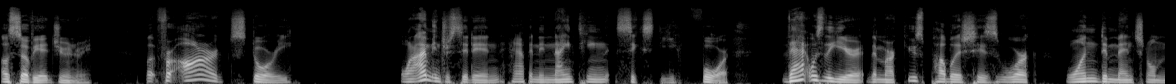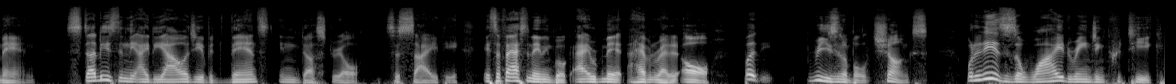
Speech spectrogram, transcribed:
of Soviet Jewry. But for our story, what I'm interested in happened in 1964. That was the year that Marcuse published his work, One Dimensional Man Studies in the Ideology of Advanced Industrial Society. It's a fascinating book. I admit I haven't read it all, but reasonable chunks. What it is is a wide ranging critique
